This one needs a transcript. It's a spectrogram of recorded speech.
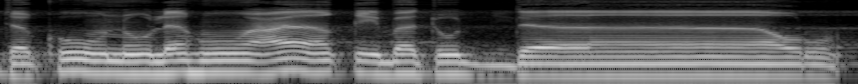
تكون له عاقبة الدار.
